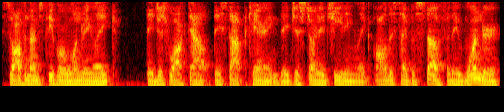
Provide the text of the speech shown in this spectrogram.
So oftentimes people are wondering, like, they just walked out, they stopped caring, they just started cheating, like all this type of stuff. And they wonder,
